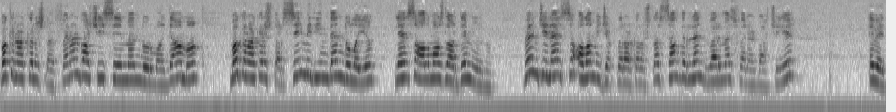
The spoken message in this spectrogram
Bakın arkadaşlar Fenerbahçe'yi sevmem normalde ama bakın arkadaşlar sevmediğimden dolayı Lens'i almazlar demiyorum. Bence Lens'i alamayacaklar arkadaşlar. Sunderland vermez Fenerbahçe'yi. Evet.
